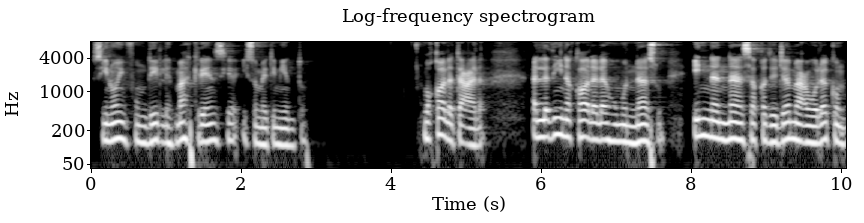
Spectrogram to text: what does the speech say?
sino infundirles más creencia y sometimiento. وقال تعالى الذين قال لهم الناس إن الناس قد جمعوا لكم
